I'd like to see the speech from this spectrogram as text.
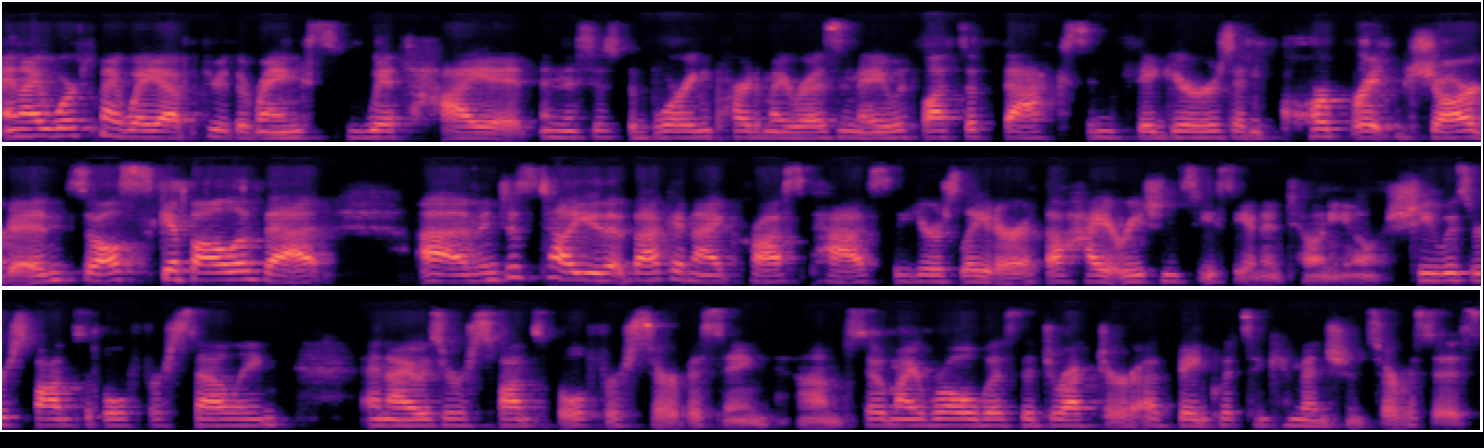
and I worked my way up through the ranks with Hyatt. And this is the boring part of my resume with lots of facts and figures and corporate jargon. So I'll skip all of that. Um, and just tell you that Becca and I crossed paths years later at the Hyatt Regency San Antonio. She was responsible for selling, and I was responsible for servicing. Um, so my role was the director of banquets and convention services.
